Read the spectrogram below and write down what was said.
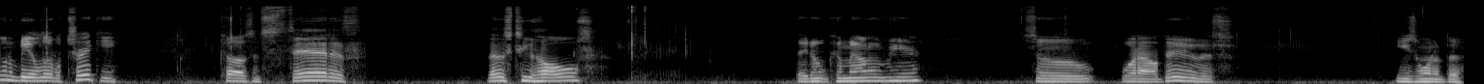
going to be a little tricky because instead of those two holes, they don't come out over here. So what I'll do is use one of the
